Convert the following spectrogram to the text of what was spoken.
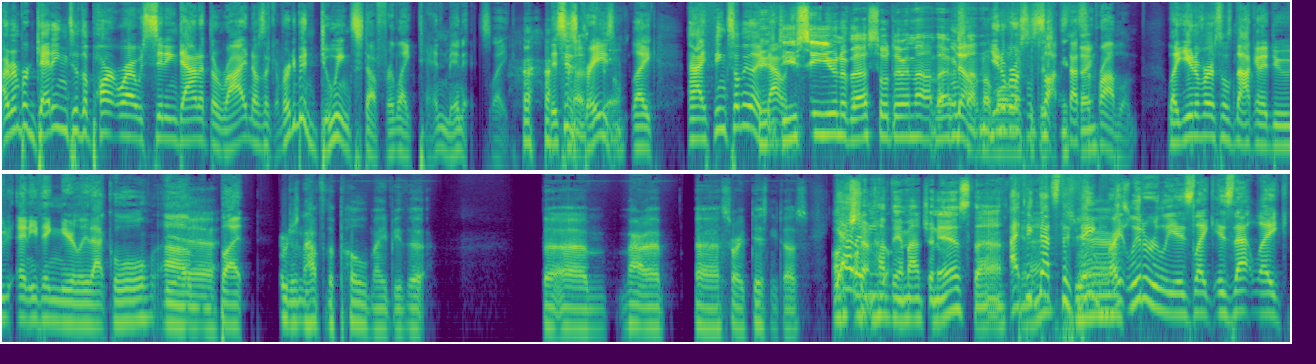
i remember getting to the part where i was sitting down at the ride and i was like i've already been doing stuff for like 10 minutes like this is crazy cool. like and i think something like do, that do would- you see Universal doing that though? Is that no like universal sucks Disney that's the problem like universal's not going to do anything nearly that cool um, Yeah. but Who doesn't have the pull maybe that that um Mara, uh sorry Disney does. I Yeah, just don't have the Imagineers there. I think know? that's the thing, Yeah. right? Literally, is like, is that like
